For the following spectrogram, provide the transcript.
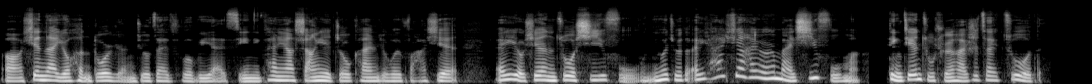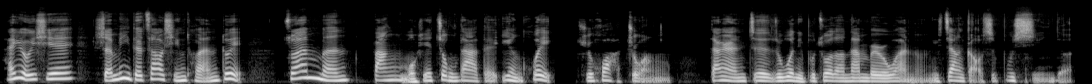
啊、现在有很多人就在做 VIC，你看一下商业周刊就会发现，哎，有些人做西服，你会觉得，哎，还现在还有人买西服吗？顶尖族群还是在做的，还有一些神秘的造型团队，专门帮某些重大的宴会去化妆。当然，这如果你不做到 number one 呢，你这样搞是不行的。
